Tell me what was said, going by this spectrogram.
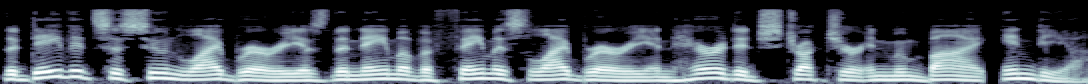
The David Sassoon Library is the name of a famous library and heritage structure in Mumbai, India.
